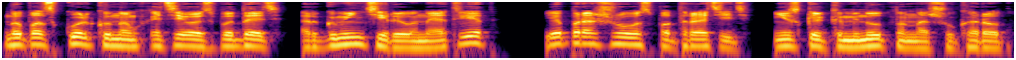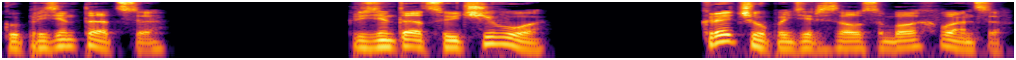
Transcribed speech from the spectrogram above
Но поскольку нам хотелось бы дать аргументированный ответ, я прошу вас потратить несколько минут на нашу короткую презентацию. Презентацию чего? Кратчево поинтересовался Балахванцев.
